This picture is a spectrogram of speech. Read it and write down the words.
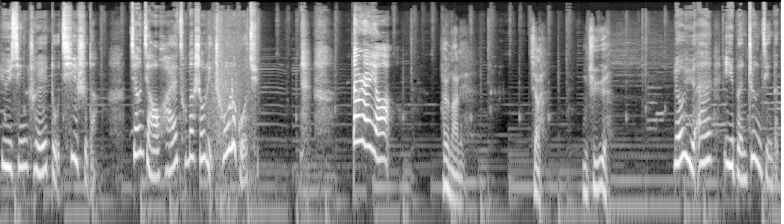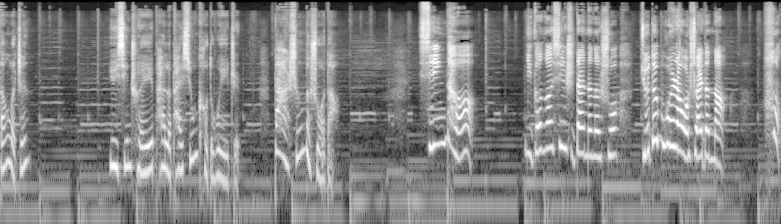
玉星锤赌气似的将脚踝从他手里抽了过去：“ 当然有。”“还有哪里？”“起来，我们去医院。”刘雨安一本正经的当了真，玉星锤拍了拍胸口的位置，大声的说道：“心疼！你刚刚信誓旦旦的说绝对不会让我摔的呢！”哼！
